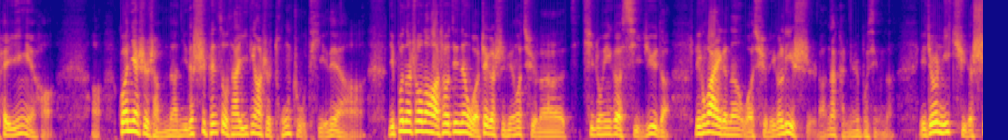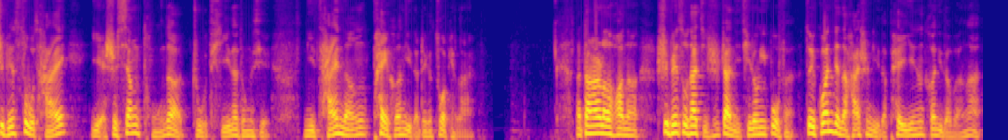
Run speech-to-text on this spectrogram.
配音也好啊。关键是什么呢？你的视频素材一定要是同主题的呀。你不能说的话，说今天我这个视频我取了其中一个喜剧的，另外一个呢我取了一个历史的，那肯定是不行的。也就是你取的视频素材也是相同的主题的东西。你才能配合你的这个作品来。那当然了的话呢，视频素材只是占你其中一部分，最关键的还是你的配音和你的文案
